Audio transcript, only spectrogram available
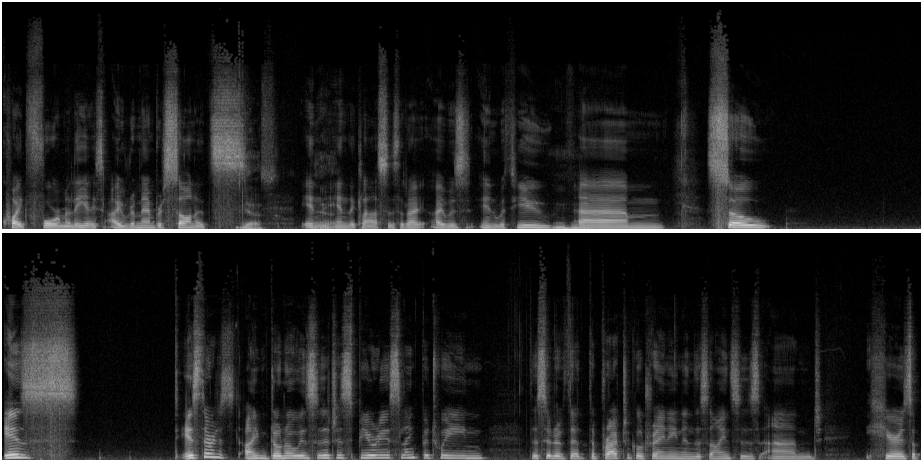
quite formally. I, I remember sonnets Yes. in yeah. in the classes that I, I was in with you. Mhm. Um, so is is there I don't know is it a spurious link between the sort of the, the practical training in the sciences and here's a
